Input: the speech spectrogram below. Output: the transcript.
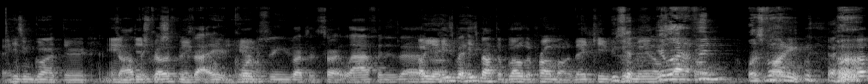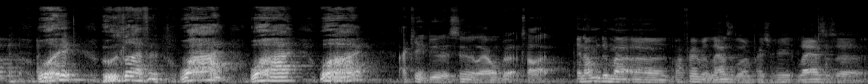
that he's gonna go out there and Jonathan disrespect Coachman's out here him. corpsing. He's about to start laughing his ass. Oh yeah, he's about, he's about to blow the promo. They keep He said, zooming in on "You Stone Cold. laughing? What's funny? huh? What? Who's laughing? Why? Why? Why?" I can't do this sooner. Like I won't be able to talk. And I'm gonna do my uh, my favorite Lazlo impression here. Laz is a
